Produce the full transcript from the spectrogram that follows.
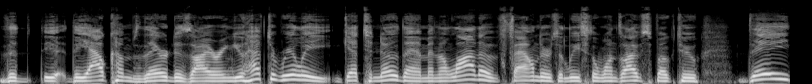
the, the, the outcomes they're desiring. You have to really get to know them. And a lot of founders, at least the ones I've spoke to, they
